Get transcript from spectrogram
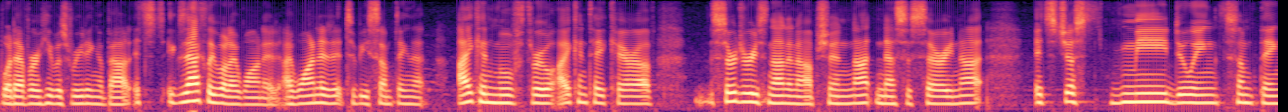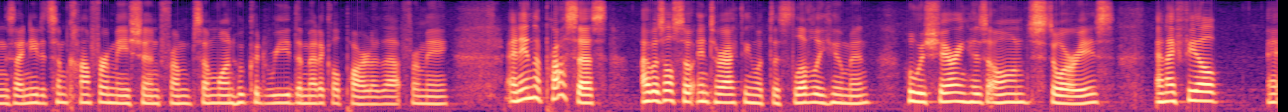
whatever he was reading about, it's exactly what I wanted. I wanted it to be something that I can move through, I can take care of. Surgery's not an option, not necessary, not. It's just me doing some things. I needed some confirmation from someone who could read the medical part of that for me. And in the process, I was also interacting with this lovely human who was sharing his own stories. And I feel eh,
